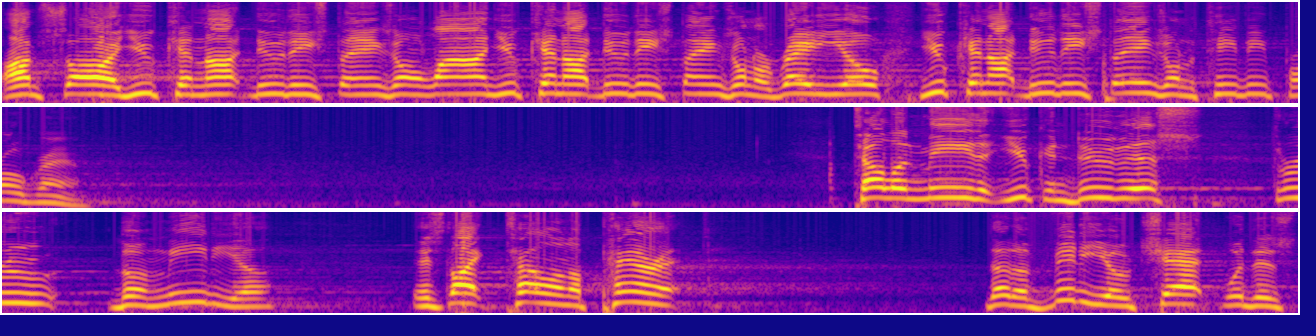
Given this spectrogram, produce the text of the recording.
I'm sorry, you cannot do these things online. You cannot do these things on a radio. You cannot do these things on a TV program. Telling me that you can do this through the media is like telling a parent that a video chat with his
